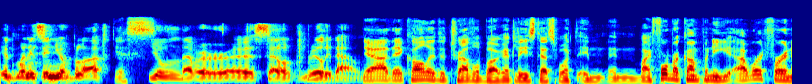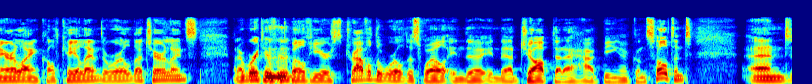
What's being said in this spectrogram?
it, when it's in your blood, yes, you'll never uh, settle really down. Yeah, they call it a travel bug. At least that's what in, in my former company, I worked for an airline called KLM, the Royal Dutch Airlines, and I worked here mm-hmm. for 12 years, traveled the world as well in the, in that job that I had being a consultant. And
